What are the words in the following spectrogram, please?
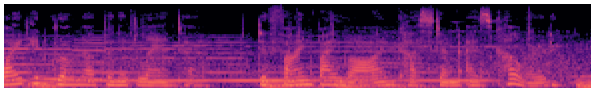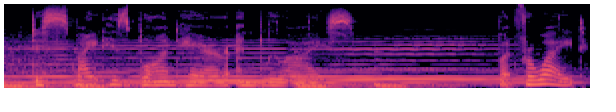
White had grown up in Atlanta defined by law and custom as colored, despite his blonde hair and blue eyes. But for White,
